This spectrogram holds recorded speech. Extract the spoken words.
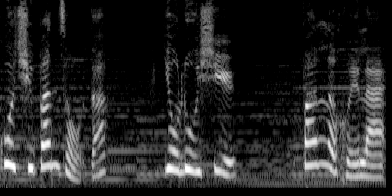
过去搬走的又陆续搬了回来。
